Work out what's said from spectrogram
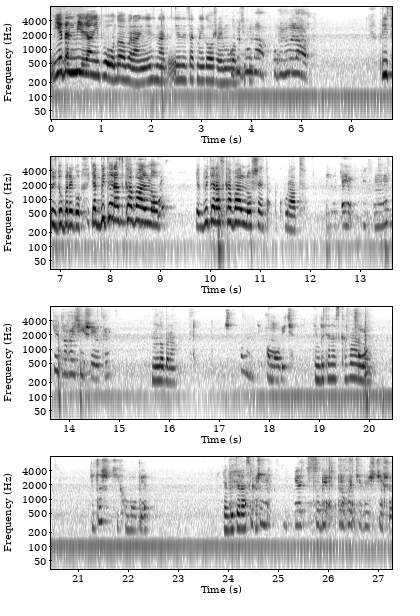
Jeden milion i pół, dobra, nie jest, na, nie jest tak najgorzej, mogła być. Please, coś dobrego. Jakby teraz Cavallo, jakby teraz Cavallo szedł akurat. Ej, mówcie trochę ciszej, okej? No dobra, Cicho mówić. jakby teraz Cavallo. Ja też cicho mówię. Jakby teraz, To ka- czym ja sobie trochę ciebie ściszę.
